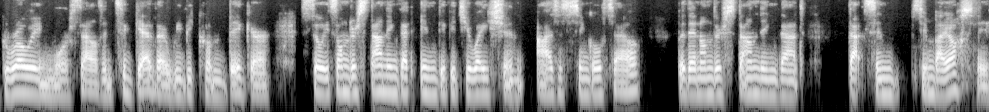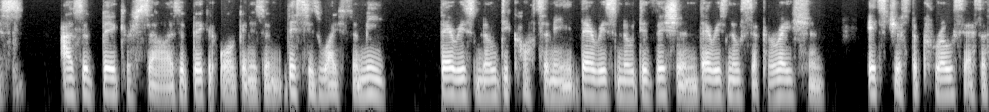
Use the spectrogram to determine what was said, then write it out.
growing more cells, and together we become bigger. So it's understanding that individuation as a single cell, but then understanding that that sym- symbiosis as a bigger cell, as a bigger organism. This is why, for me, there is no dichotomy, there is no division, there is no separation. It's just a process of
